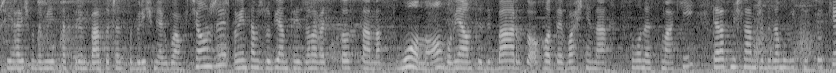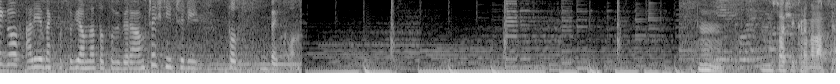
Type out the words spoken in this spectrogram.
przyjechaliśmy do miejsca, w którym bardzo często byliśmy, jak byłam w ciąży. Pamiętam, że lubiłam tutaj zamawiać tosta na słono, bo miałam wtedy bardzo ochotę właśnie na słone smaki. Teraz myślałam, żeby zamówić coś słodkiego, ale jednak postawiłam na to, co wybierałam wcześniej, czyli tost bacon. Mm. Sosik rewelacja.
